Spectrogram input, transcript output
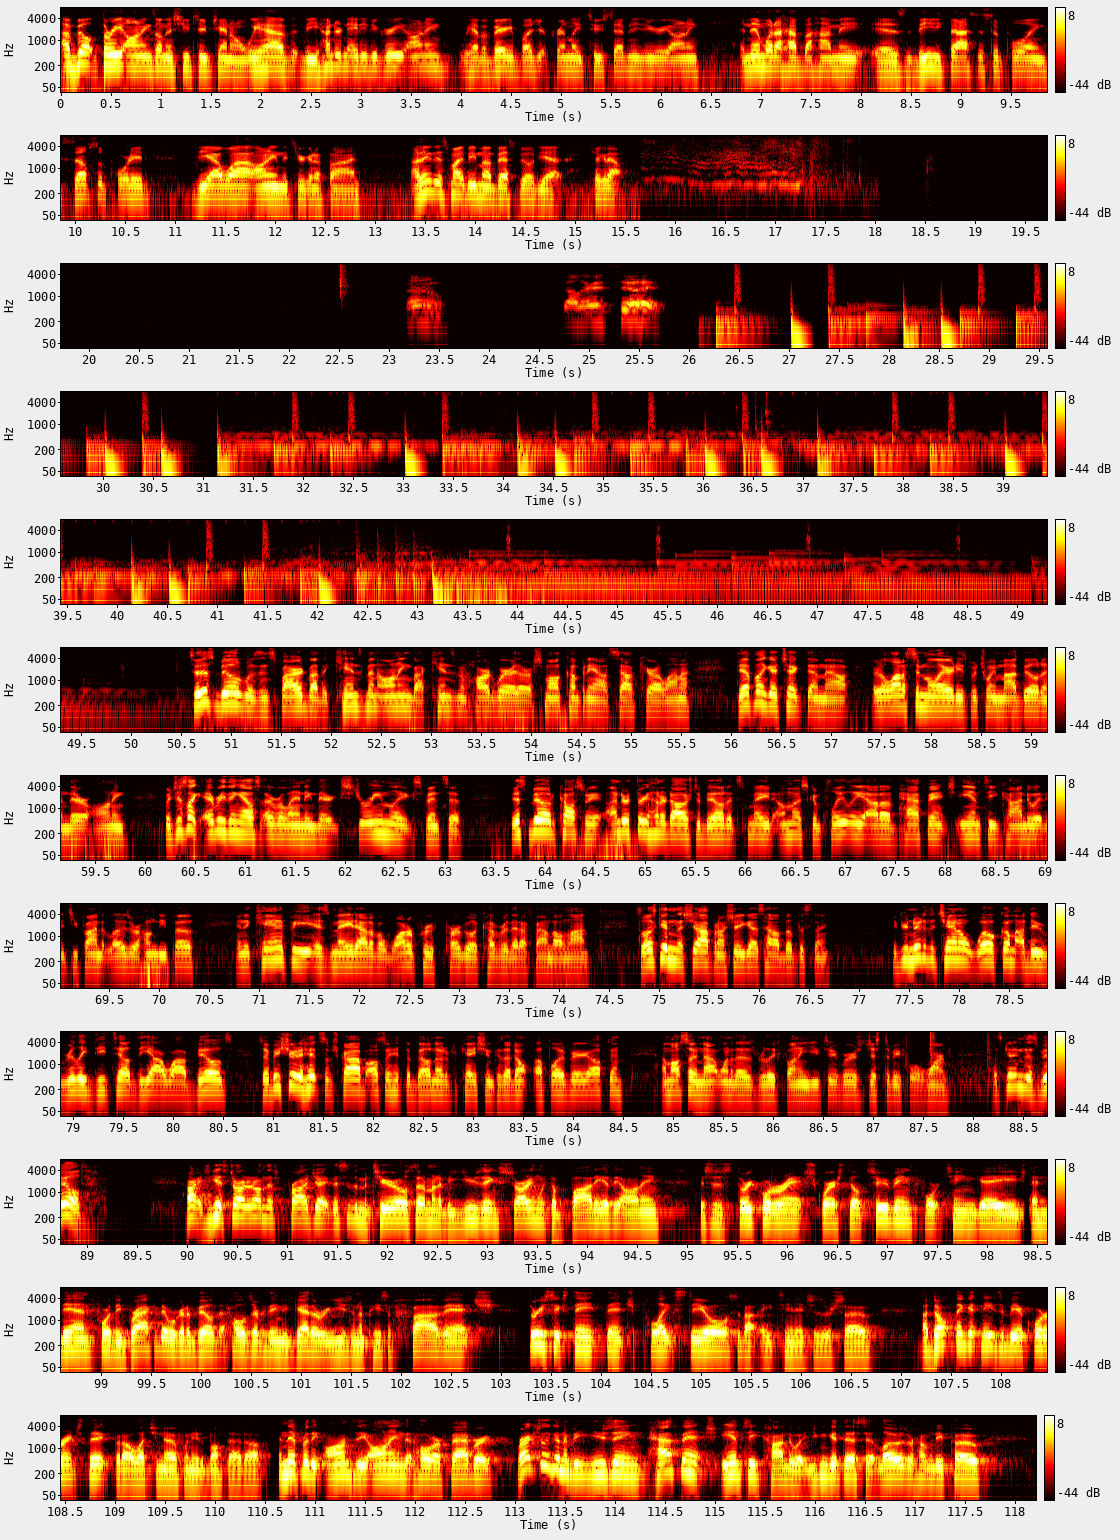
I've built three awnings on this YouTube channel. We have the 180 degree awning. We have a very budget friendly 270 degree awning. And then what I have behind me is the fastest deploying self-supported DIY awning that you're gonna find. I think this might be my best build yet. Check it out. Boom. That's all there is to it. So this build was inspired by the Kinsman awning by Kinsman Hardware. They're a small company out of South Carolina. Definitely go check them out. There's a lot of similarities between my build and their awning. But just like everything else overlanding, they're extremely expensive. This build cost me under $300 to build. It's made almost completely out of half inch EMT conduit that you find at Lowe's or Home Depot. And the canopy is made out of a waterproof pergola cover that I found online. So let's get in the shop and I'll show you guys how I built this thing. If you're new to the channel, welcome. I do really detailed DIY builds. So be sure to hit subscribe. Also hit the bell notification because I don't upload very often. I'm also not one of those really funny YouTubers, just to be forewarned. Let's get into this build. All right, to get started on this project, this is the materials that I'm gonna be using, starting with the body of the awning. This is three quarter inch square steel tubing, 14 gauge. And then for the bracket that we're gonna build that holds everything together, we're using a piece of five inch, 3 16th inch plate steel. It's about 18 inches or so. I don't think it needs to be a quarter inch thick, but I'll let you know if we need to bump that up. And then for the arms of the awning that hold our fabric, we're actually gonna be using half inch EMT conduit. You can get this at Lowe's or Home Depot.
